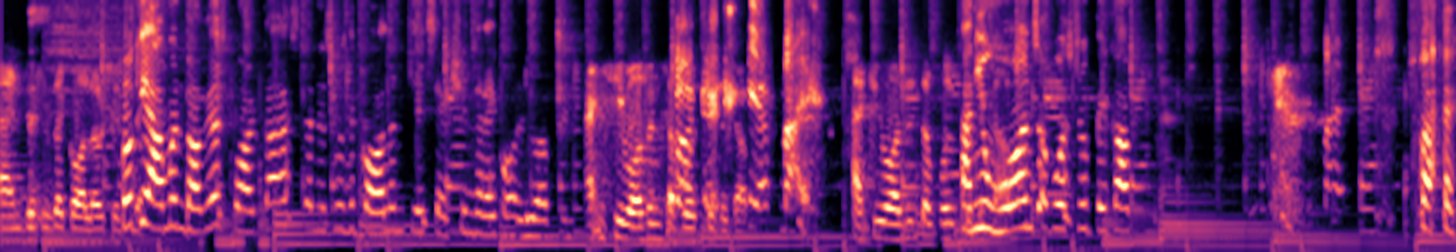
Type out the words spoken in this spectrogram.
and this is the call or kill Okay, I'm on Bhavya's podcast, and this was the call and kill section that I called you up in. and she wasn't supposed to pick up. Yes, bye. And she wasn't supposed to And you up. weren't supposed to pick up. Bye. Bye.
